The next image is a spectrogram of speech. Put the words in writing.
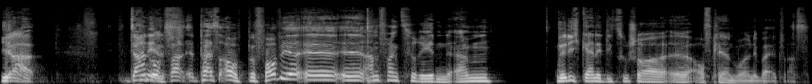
Ja. Daniel, Box. pa pass auf, bevor wir äh, äh, anfangen zu reden, ähm, würde ich gerne die Zuschauer äh, aufklären wollen über etwas.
